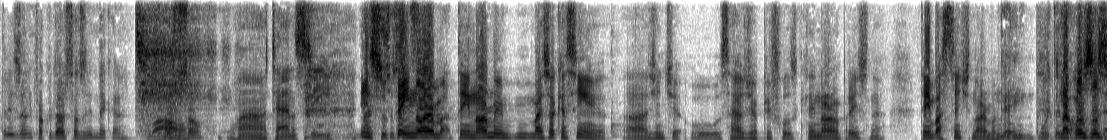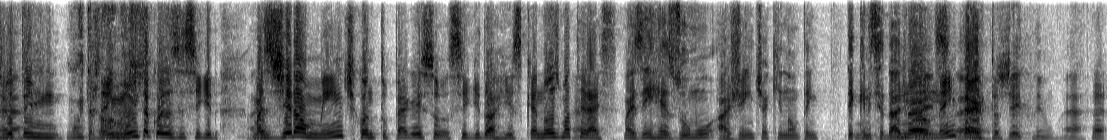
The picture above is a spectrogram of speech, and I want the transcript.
Três anos de faculdade nos Estados Unidos, né, cara? Uau. Uau, Tennessee. Isso, tem norma, tem norma, mas só que assim, a gente, o Serra de Japi falou que tem norma pra isso, né? Tem bastante norma. Tem, muitas Na construção civil É. tem, Muitas tem normas. muita coisa a ser seguida. É. Mas geralmente, quando tu pega isso seguido a risca, é nos materiais. Mas em resumo, a gente aqui não tem tecnicidade Não, pra isso. nem É, perto. De jeito nenhum. É. É,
